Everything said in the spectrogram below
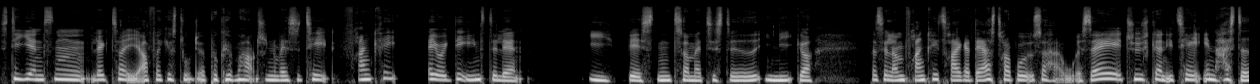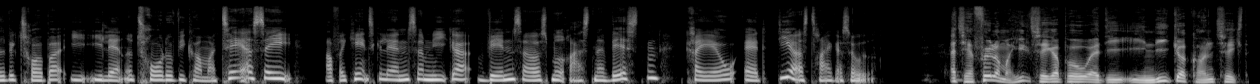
Stig Jensen, lektor i Afrikastudier på Københavns Universitet. Frankrig er jo ikke det eneste land i Vesten, som er til stede i Niger. For selvom Frankrig trækker deres tropper ud, så har USA, Tyskland, Italien har stadigvæk tropper i, i landet. Tror du, vi kommer til at se afrikanske lande som Niger vende sig også mod resten af Vesten, kræve, at de også trækker sig ud? Altså, jeg føler mig helt sikker på, at i, i Niger-kontekst,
